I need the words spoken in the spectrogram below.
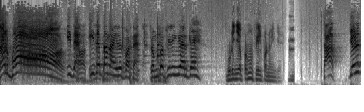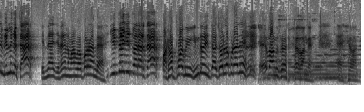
தர்பார். இத இதத்தான் நான் எதிர்பார்த்தேன். ரொம்ப ஃபீலிங்கா இருக்கே. முடிஞ்ச அப்புறமும் ஃபீல் பண்ணுவீங்க. சார் எழுந்து நில்லுங்க சார். என்ன ஜனங்க நம்ம போடுறாங்க இந்திரஜித் வரார் சார். அடப்பாவி இந்திரஜித்தா சொல்லக்கூடாது. வாங்க சார். வாங்க. வாங்க.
